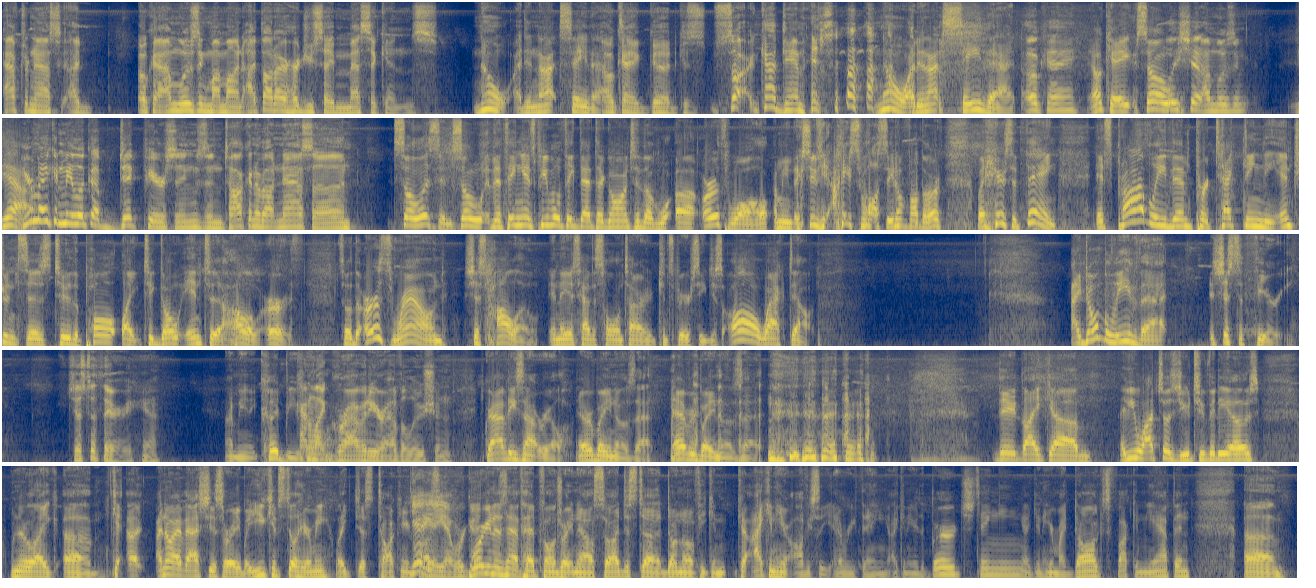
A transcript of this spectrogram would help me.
After NASA, I okay. I'm losing my mind. I thought I heard you say Mexicans. No, I did not say that. Okay, good. Because sorry, god damn it. No, I did not say that. okay. Okay, so Holy shit, I'm losing. yeah, You're making me look up dick piercings and talking about NASA and so listen. So the thing is, people think that they're going to the uh, Earth wall. I mean, excuse me, ice wall, so you don't fall to the Earth. But here's the thing: it's probably them protecting the entrances to the pole, like to go into the hollow Earth. So the Earth's round; it's just hollow, and they just have this whole entire conspiracy just all whacked out. I don't believe that. It's just a theory. just a theory. Yeah. I mean, it could be Kind of like gravity or evolution. Gravity's not real. Everybody knows that. Everybody knows that. Dude, like, um, have you watched those YouTube videos when they're like, um, ca- I, I know I've asked you this already, but you can still hear me, like, just talking Yeah, across. yeah, yeah, we're good. Morgan doesn't have headphones right now, so I just uh, don't know if he can. I can hear obviously everything. I can hear the birds singing. I can hear my dogs fucking yapping. Um,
